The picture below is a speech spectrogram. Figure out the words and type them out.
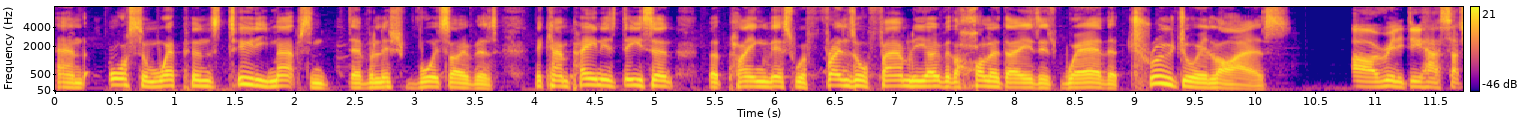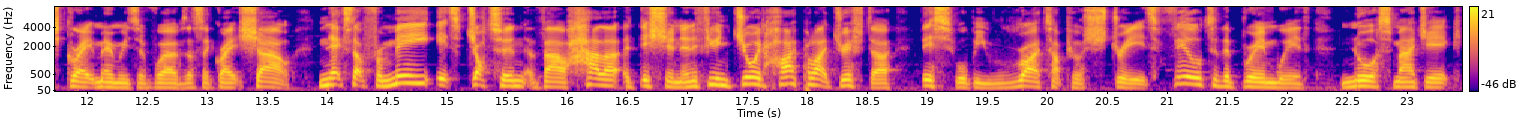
and awesome weapons, 2D maps, and devilish voiceovers. The campaign is decent, but playing this with friends or family over the holidays is where the true joy lies. Oh, I really do have such great memories of Worms. That's a great shout. Next up from me, it's Jotun Valhalla Edition. And if you enjoyed Hyper Light Drifter, this will be right up your street. It's filled to the brim with Norse magic,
